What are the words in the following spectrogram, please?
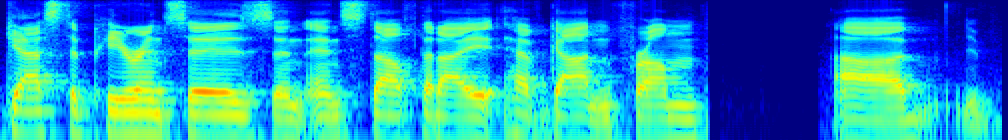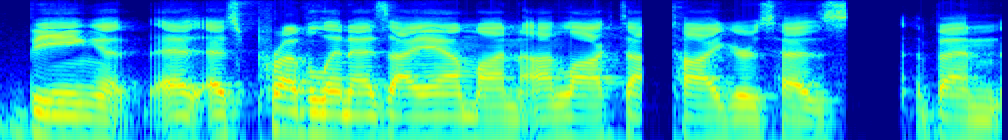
guest appearances and and stuff that I have gotten from uh, being a, as prevalent as I am on on Locked On Tigers has been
